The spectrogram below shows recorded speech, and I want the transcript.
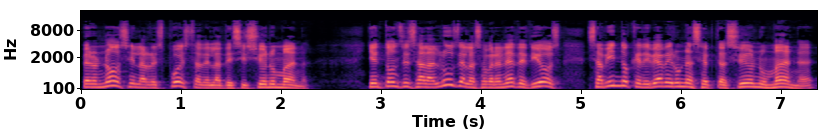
pero no sin la respuesta de la decisión humana. Y entonces, a la luz de la soberanía de Dios, sabiendo que debía haber una aceptación humana,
